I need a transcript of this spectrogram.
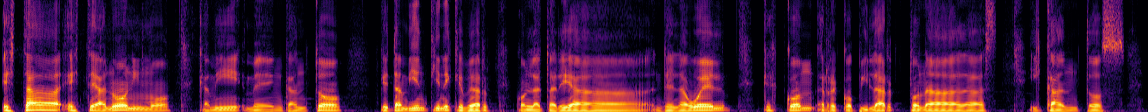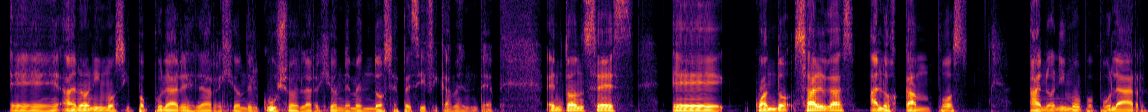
está este anónimo que a mí me encantó que también tiene que ver con la tarea de Nahuel, que es con recopilar tonadas y cantos eh, anónimos y populares de la región del Cuyo, de la región de Mendoza específicamente. Entonces, eh, cuando salgas a los campos, Anónimo Popular,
